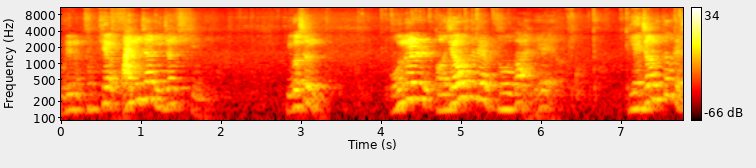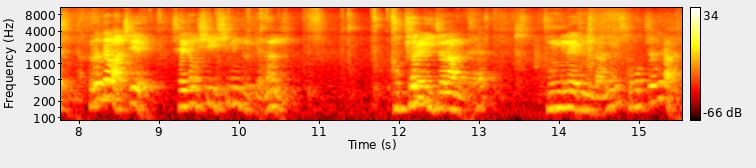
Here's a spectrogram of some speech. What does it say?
우리는 국회 완전 이전 추진입니다. 이것은 오늘 어제 오늘의 구호가 아니에요. 예전부터 그랬습니다. 그런데 마치 세종시 시민들께는 국회를 이전하는데 국민의힘당이 소극적이라는 것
